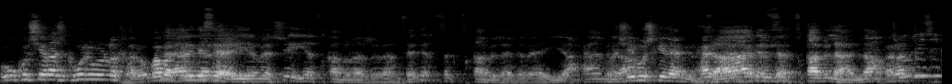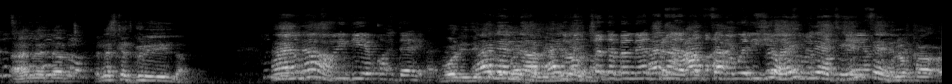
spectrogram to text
وكل شيء راجلك هو الأول والآخر وبابا خليني دابا هي ساهل. ماشي هي تقابل راجلها. أنت اللي خصك تقابلها دابا هي حاملة. ماشي مشكلة من بحال خصك تقابلها لا. أنا دابا الناس كتقولي لي لا. أنا. والدي يبقى حدايا والديك لا، أنا على هذا أنا عارفه والدي شو هي بلاتي؟ ولا الفيلم لقى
